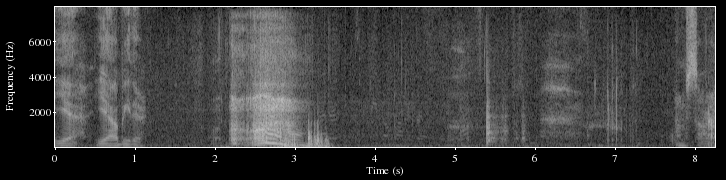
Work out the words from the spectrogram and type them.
Yeah, yeah, I'll be there. I'm sorry.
